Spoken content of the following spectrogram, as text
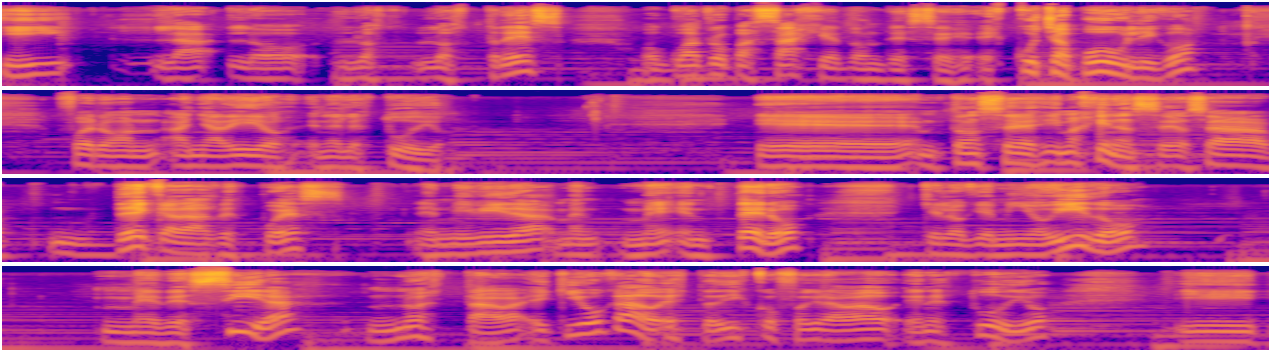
Y los, tres o cuatro pasajes donde se escucha público fueron añadidos en el estudio. Eh, entonces, imagínense, o sea, décadas después en mi vida me, entero que lo que mi oído me decía no estaba equivocado. Este disco fue grabado en estudio y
